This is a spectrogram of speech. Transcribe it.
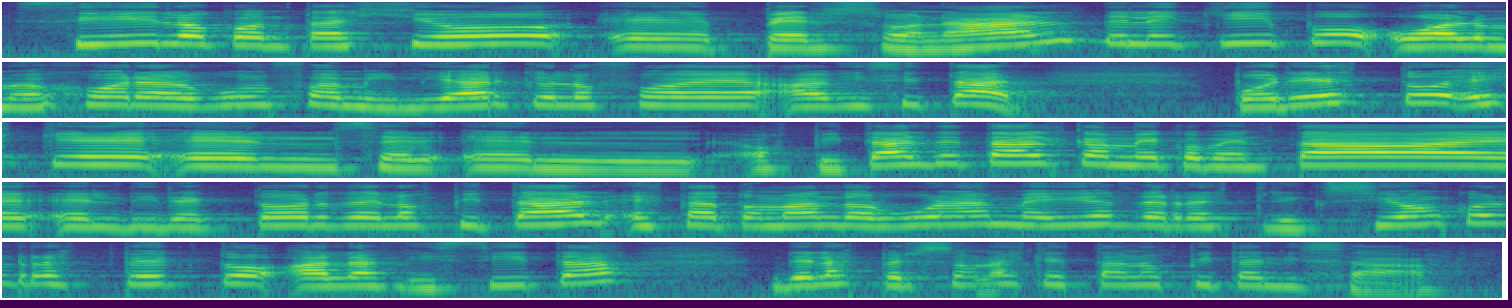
si lo contagió eh, personal del equipo o a lo mejor algún familiar que lo fue a visitar. Por esto es que el, hospital de Talca, me comentaba el, director del hospital, está tomando algunas medidas de restricción con respecto a las visitas de las personas que están hospitalizadas.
